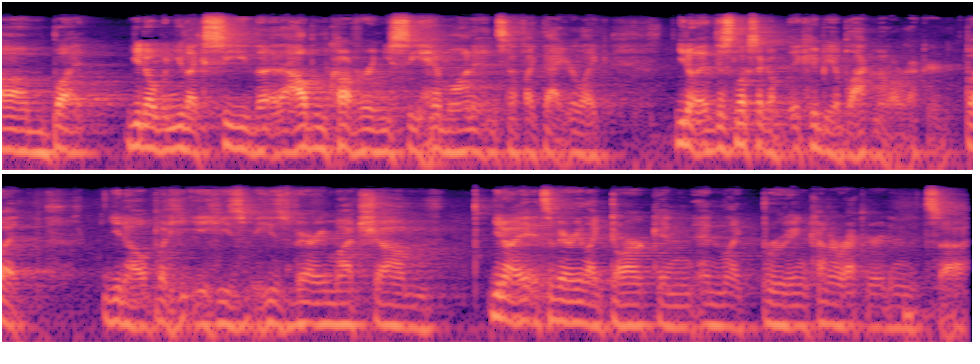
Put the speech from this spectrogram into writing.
um but you know when you like see the, the album cover and you see him on it and stuff like that you're like you know this looks like a it could be a black metal record but you know but he, he's he's very much um you know, it's a very like dark and, and like brooding kind of record, and it's uh,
